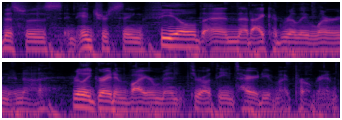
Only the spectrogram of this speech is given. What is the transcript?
this was an interesting field and that I could really learn in a really great environment throughout the entirety of my program.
